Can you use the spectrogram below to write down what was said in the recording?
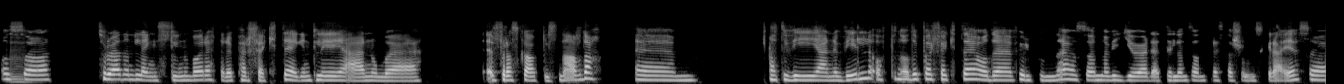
Og så mm. tror jeg den lengselen vår etter det perfekte egentlig er noe fra skapelsen av, da. Um, at vi gjerne vil oppnå det perfekte og det fullkomne, og så når vi gjør det til en sånn prestasjonsgreie, så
